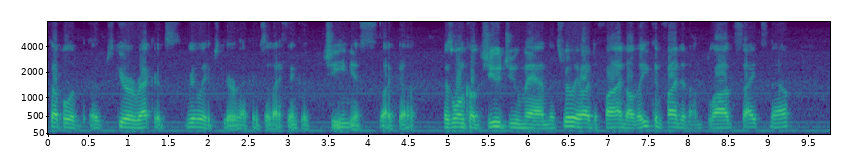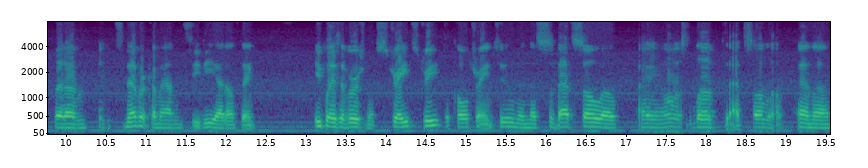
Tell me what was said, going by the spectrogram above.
couple of obscure records, really obscure records that I think are genius. Like uh, there's one called Juju Man that's really hard to find, although you can find it on blog sites now. But um, it's never come out in CD, I don't think. He plays a version of Straight Street, the Coltrane tune, and that's, that solo I always loved that solo, and uh, I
